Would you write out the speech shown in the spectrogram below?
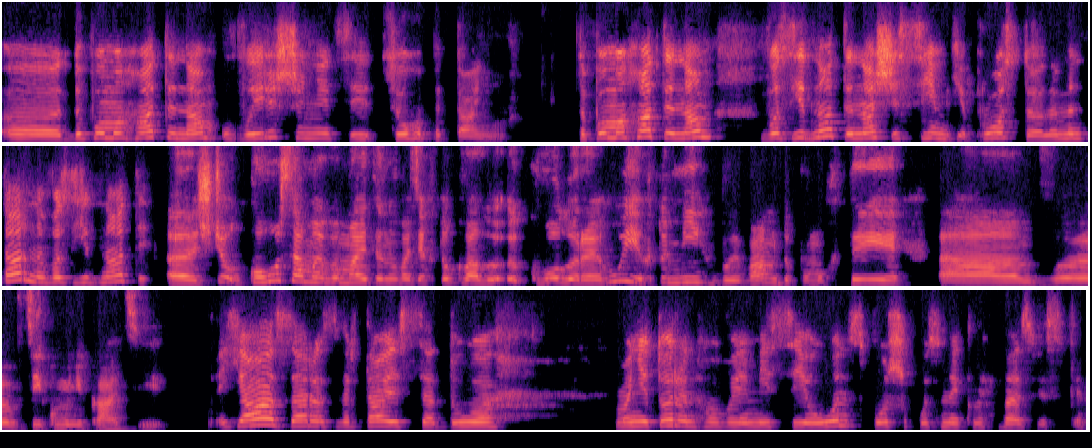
е, допомагати нам у вирішенні ці, цього питання. Допомагати нам воз'єднати наші сім'ї, просто елементарно воз'єднати Е, Що кого саме ви маєте на увазі? Хто квало кволо реагує? Хто міг би вам допомогти а, в, в цій комунікації? Я зараз звертаюся до моніторингової місії ООН з пошуку зниклих безвісти.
